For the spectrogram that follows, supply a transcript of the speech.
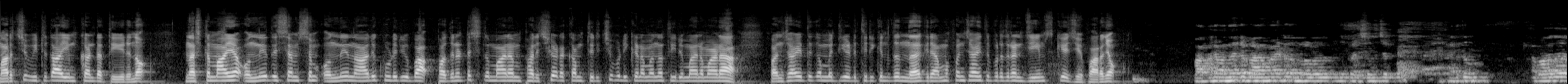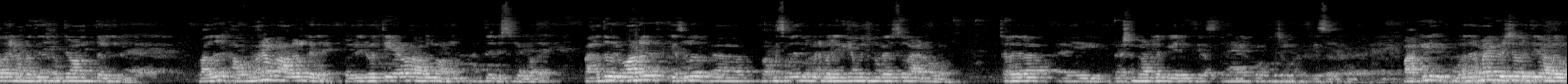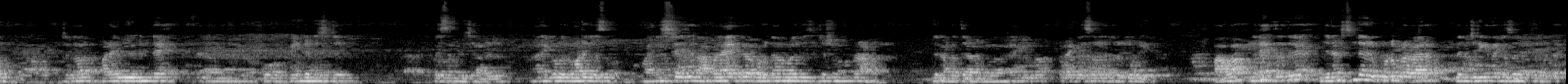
മറിച്ചു വിറ്റതായും കണ്ടെത്തിയിരുന്നു. നഷ്ടമായ ഒന്നേ ദശാംശം ഒന്നേ നാല് കോടി രൂപ പതിനെട്ട് ശതമാനം പലിശയടക്കം തിരിച്ചുപിടിക്കണമെന്ന തീരുമാനമാണ് പഞ്ചായത്ത് കമ്മിറ്റി എടുത്തിരിക്കുന്നതെന്ന് ഗ്രാമപഞ്ചായത്ത് പ്രസിഡന്റ് ജെയിംസ് കെ ജെ പറഞ്ഞു. അങ്ങനെ വന്നതിന്റെ ഭാഗമായിട്ട് നമ്മൾ പരിശോധിച്ചപ്പോൾ അപാകത അവർ കണ്ടെത്തിയത് സത്യമാണെന്ന് തെളിഞ്ഞിട്ടുണ്ട്. അപ്പൊ അത് അങ്ങനെയുള്ള ആളുകൾക്കെതിരെ ഒരു ഇരുപത്തിയേഴോ ആളുകളാണ് അടുത്ത ലിസ്റ്റിലുള്ളത് അപ്പൊ അത് ഒരുപാട് കേസുകൾ ഭരണസമിതി മുമ്പിൽ പരിഹരിക്കാൻ പറ്റുന്ന കേസുകളാണുള്ളത്. ചില ചില ഈ റേഷൻ കാർഡിലെ പേര് വ്യത്യാസത്തിനെ കുറിച്ചുള്ള കേസുകൾ. ബാക്കി ഗുരുതരമായ വീഴ്ച വരുത്തിയ ആളുകളുണ്ട് ചില പഴയ വീടിന്റെ പെയിന്റ് അടിച്ചിട്ട് പൈസ മേടിച്ച ആളുകൾ. അങ്ങനെയൊക്കെയുള്ള ഒരുപാട് കേസുകളുണ്ട് ഫൈനൽ സ്റ്റേജ് നാൽപ്പതിനായിരം രൂപ കൊടുക്കാനുള്ള ഒരു സിറ്റുവേഷൻ വന്നപ്പോഴാണ് ഇത് കണ്ടെത്താനുള്ളത് അങ്ങനെയൊക്കെയുള്ള കുറേ കേസുകൾ റിപ്പോർട്ട് ചെയ്യും അപ്പോൾ അവ ഇങ്ങനെ ഇത്തരത്തിൽ ജനൻസിന്റെ റിപ്പോർട്ട് പ്രകാരം ലഭിച്ചിരിക്കുന്ന കേസുകൾ എടുത്തിട്ട്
